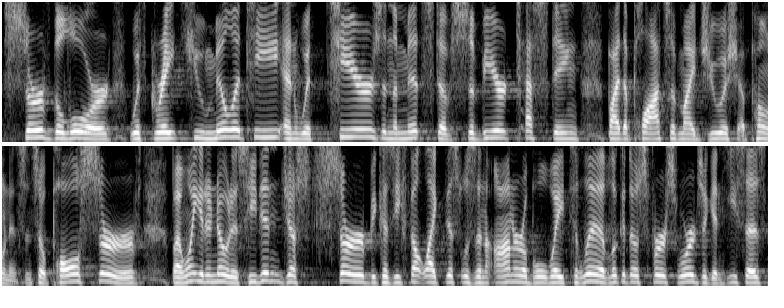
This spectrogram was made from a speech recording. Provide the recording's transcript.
serve the Lord with great humility and with tears in the midst of severe testing by the plots of my Jewish opponents. And so Paul served, but I want you to notice he didn't just serve because he felt like this was an honorable way to live. Look at those first words again. He says,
